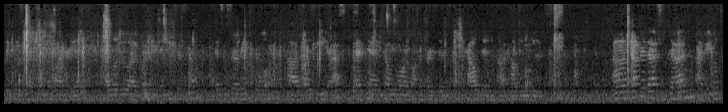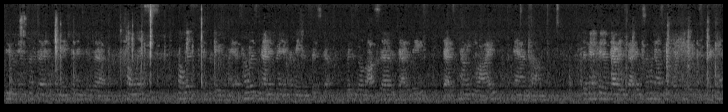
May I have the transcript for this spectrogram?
the case that I'm required is, I will do a coordinated entry system. It's a survey tool, uh, called CES, that can tell me more about the person's health and, uh, housing needs. Um, after that's done, I'm able to input the information into the homeless, homeless, information, homeless management information system, which is a LAHSA database that's countywide. And, um, the benefit of that is that if someone else is working with this person,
